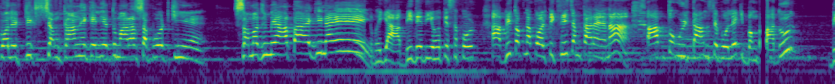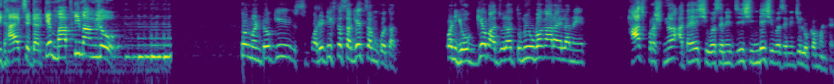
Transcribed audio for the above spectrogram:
पॉलिटिक्स चमकाने के लिए तुम्हारा सपोर्ट किए हैं। समझ में आता है कि नहीं? तो भैया आप भी दे दिए होते सपोर्ट। आप भी तो अपना पॉलिटिक्स ही चमका रहे हैं ना? आप तो उल्टा हमसे बोले कि बम बहादुर विधायक से डर के माफी मांग लो। तो म्हणतो की पॉलिटिक्स तर सगळेच चमकवतात. पण योग्य बाजूला तुम्ही उभं का राहिला नाहीत? हाच प्रश्न आता हे शिवसेनेचे शिंदे शिवसेनेची लोक म्हणतात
